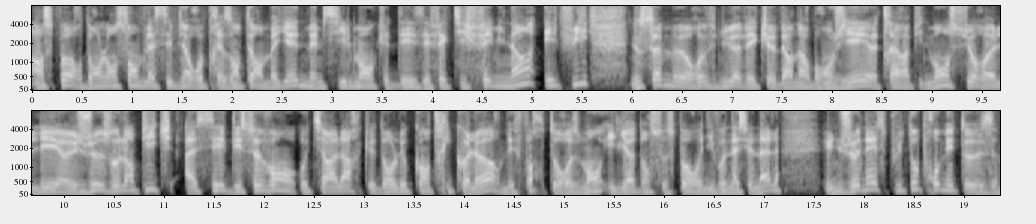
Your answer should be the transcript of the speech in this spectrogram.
Un sport dans l'ensemble assez bien représenté en Mayenne, même s'il manque des effectifs féminins. Et puis, nous sommes revenus avec Bernard Brongier euh, très rapidement sur les euh, Jeux Olympiques assez décevants au tir à l'arc dans le camp tricolore. Mais fort heureusement, il y a dans ce sport au niveau national une jeunesse plutôt prometteuse.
